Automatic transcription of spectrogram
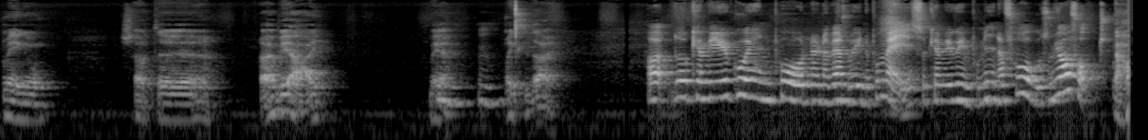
Med en gång. Så att... Eh, jag blir arg. Mer. Mm. Mm. Riktigt arg. Ja, då kan vi ju gå in på, nu när vi ändå är inne på mig, så kan vi gå in på mina frågor som jag har fått.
